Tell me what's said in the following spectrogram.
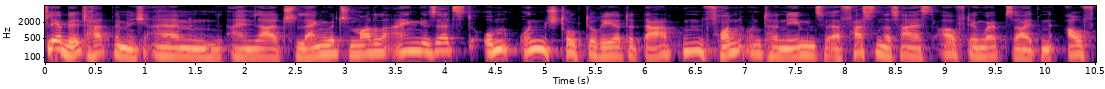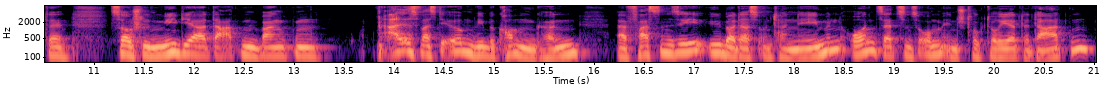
Clearbit hat nämlich ein, ein Large Language Model eingesetzt, um unstrukturierte Daten von Unternehmen zu erfassen. Das heißt, auf den Webseiten, auf den Social Media Datenbanken, alles, was die irgendwie bekommen können, erfassen sie über das Unternehmen und setzen es um in strukturierte Daten.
